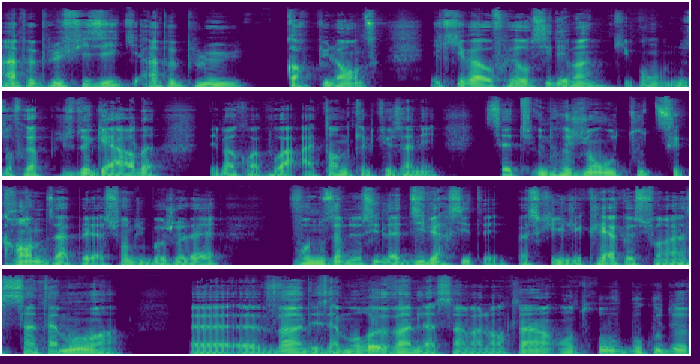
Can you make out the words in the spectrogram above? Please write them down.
un peu plus physique, un peu plus corpulente et qui va offrir aussi des vins qui vont nous offrir plus de garde, des vins qu'on va pouvoir attendre quelques années. C'est une région où toutes ces grandes appellations du Beaujolais vont nous amener aussi de la diversité. Parce qu'il est clair que sur un Saint-Amour, euh, euh, vin des amoureux, vin de la Saint-Valentin, on trouve beaucoup de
